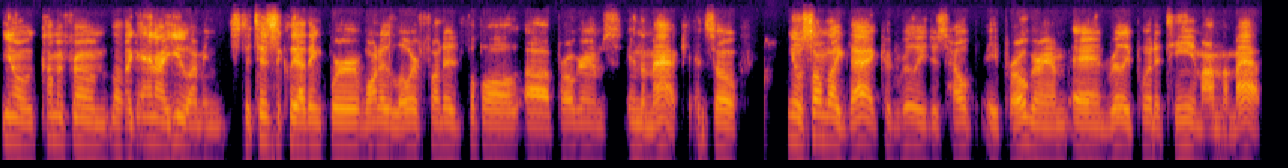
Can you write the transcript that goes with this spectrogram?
you know, coming from like NIU, I mean, statistically, I think we're one of the lower funded football uh, programs in the MAC. And so you know, something like that could really just help a program and really put a team on the map.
